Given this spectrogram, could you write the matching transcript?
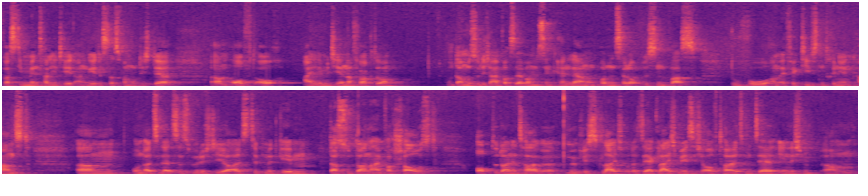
was die Mentalität angeht, ist das vermutlich der ähm, oft auch ein limitierender Faktor und da musst du dich einfach selber ein bisschen kennenlernen und potenziell auch wissen, was du wo am effektivsten trainieren kannst. Ähm, und als letztes würde ich dir als Tipp mitgeben, dass du dann einfach schaust, ob du deine Tage möglichst gleich oder sehr gleichmäßig aufteilst mit sehr ähnlichem, ähm,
